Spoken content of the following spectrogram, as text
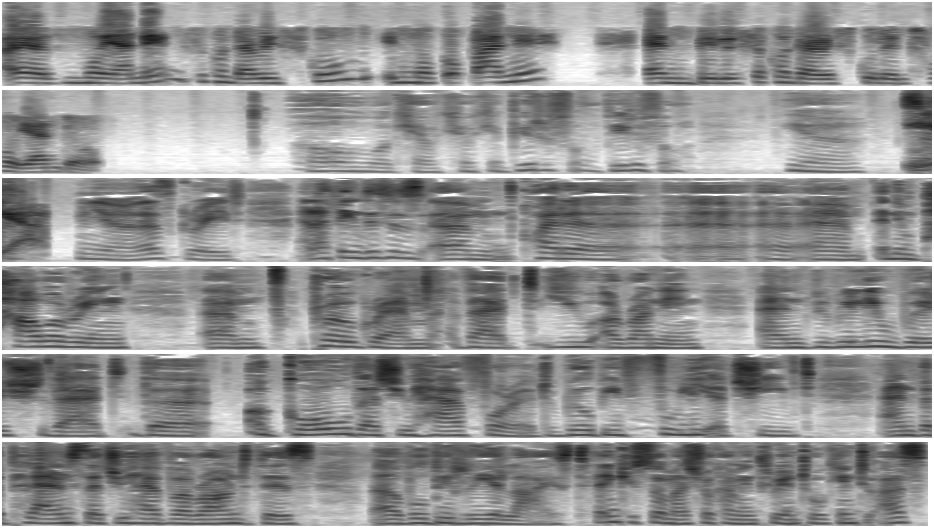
as Moyaneng Secondary School in Mokopane and Billy Secondary School in Thohoyandou. Oh, okay, okay, okay. Beautiful, beautiful. Yeah. Yeah. Yeah, that's great. And I think this is um, quite a, a, a um, an empowering um, program that you are running, and we really wish that the a goal that you have for it will be fully achieved, and the plans that you have around this uh, will be realized. Thank you so much for coming through and talking to us.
